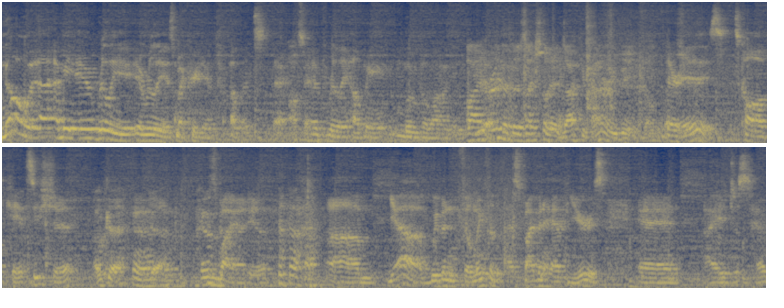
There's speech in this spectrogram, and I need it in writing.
no, uh, I mean it really, it really is my creative outlets that Awesome. have really helped me move along. And Well, I heard that there's actually a documentary being filmed. there is. It's called Can't See Shit. Okay. Yeah. It was my idea. um, yeah, we've been filming for the past five and a half years, and I just have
